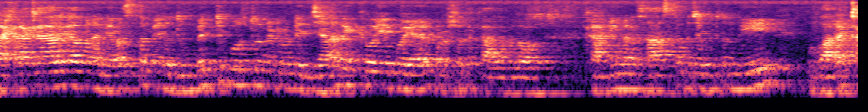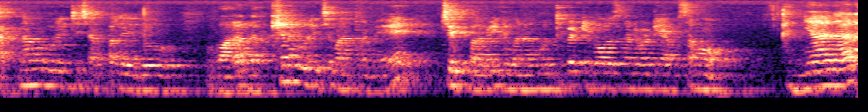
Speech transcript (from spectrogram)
రకరకాలుగా మన వ్యవస్థ మీద దుమ్మెత్తి పోస్తున్నటువంటి జనం ఎక్కువైపోయారు ప్రస్తుత కాలంలో. కానీ మన శాస్త్రం చెబుతుంది వర కట్నం గురించి చెప్పలేదు. వర దక్షిణ గురించి మాత్రమే చెప్పారు ఇది మనం గుర్తుపెట్టుకోవాల్సినటువంటి అంశము. కన్యాదాన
